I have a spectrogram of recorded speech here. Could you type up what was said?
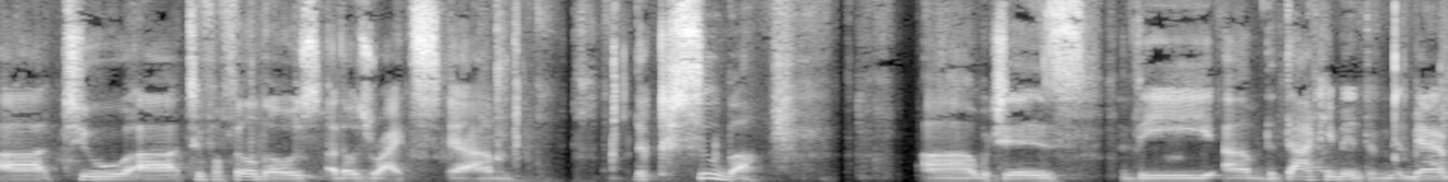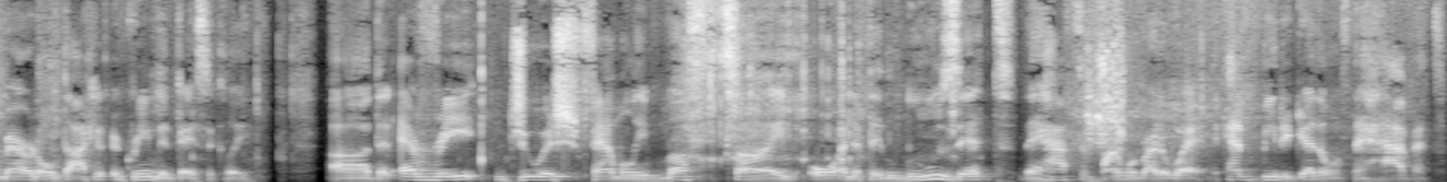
uh, to uh, to fulfill those uh, those rights. Um, the ksuba, uh, which is the um, the document of mar- marital document agreement, basically. Uh, that every Jewish family must sign, or and if they lose it, they have to find one right away. They can't be together once they have it.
